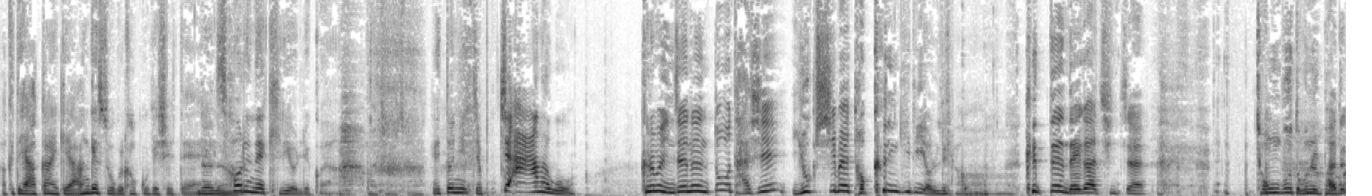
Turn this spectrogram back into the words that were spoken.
아, 그때 약간 이렇게 안개 속을 걷고 계실 때. 서른의 길이 열릴 거야. 맞아, 맞아. 했더니 이제 짠 하고. 그러면 이제는 또 다시 60의 더큰 길이 열릴 거야. 그때 내가 진짜 정부 돈을 받을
